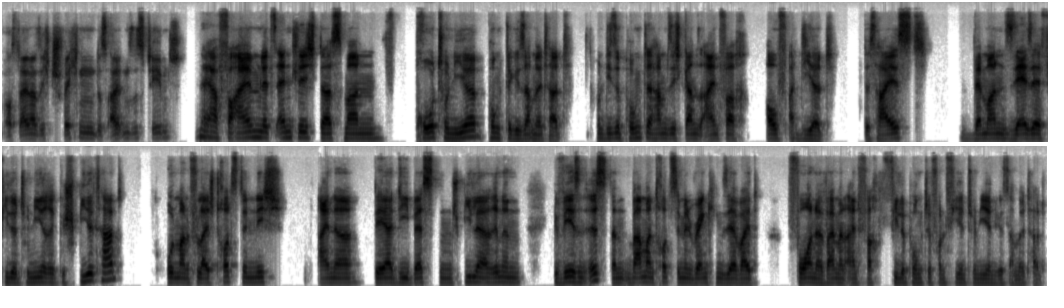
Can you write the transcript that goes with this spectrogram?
aus deiner Sicht Schwächen des alten Systems? Naja, vor allem letztendlich, dass man pro Turnier Punkte gesammelt hat. Und diese Punkte haben sich ganz einfach aufaddiert. Das heißt, wenn man sehr, sehr viele Turniere gespielt hat und man vielleicht trotzdem nicht einer der die besten Spielerinnen gewesen ist, dann war man trotzdem im Ranking sehr weit vorne, weil man einfach viele Punkte von vielen Turnieren gesammelt hat.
